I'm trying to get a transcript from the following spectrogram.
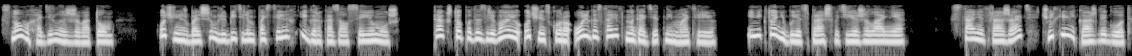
снова ходила с животом. Очень уж большим любителем постельных игр оказался ее муж. Так что, подозреваю, очень скоро Ольга станет многодетной матерью. И никто не будет спрашивать ее желания. Станет рожать чуть ли не каждый год.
